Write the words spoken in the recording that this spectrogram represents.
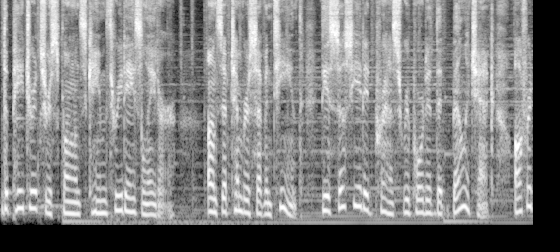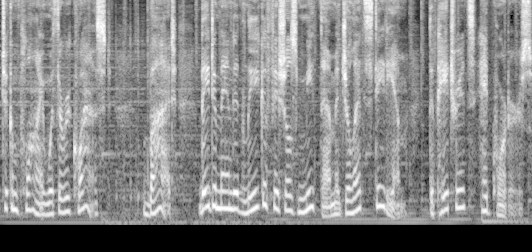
The Patriots' response came three days later. On September 17th, the Associated Press reported that Belichick offered to comply with the request. But they demanded league officials meet them at Gillette Stadium, the Patriots' headquarters.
